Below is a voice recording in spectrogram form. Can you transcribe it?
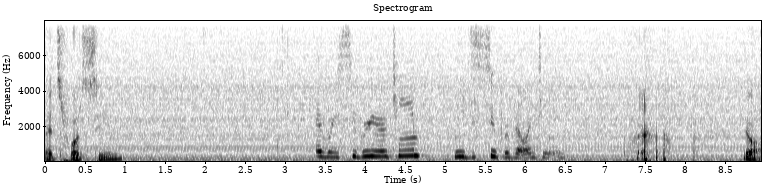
Mansfields Team. Every superhero team needs a supervillain team. Ja.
